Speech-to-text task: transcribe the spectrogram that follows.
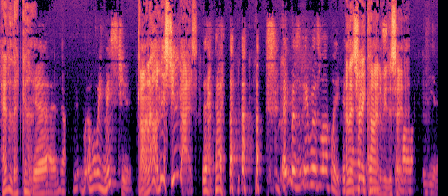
How did that go? Yeah, uh, well, we missed you. I know, I missed you guys. it was it was lovely, It's And that's very kind of you to say that. highlight of the year.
